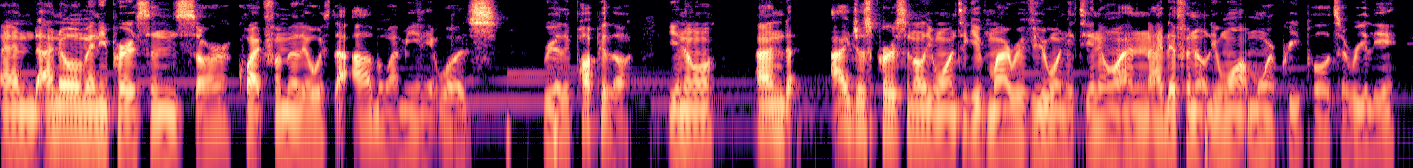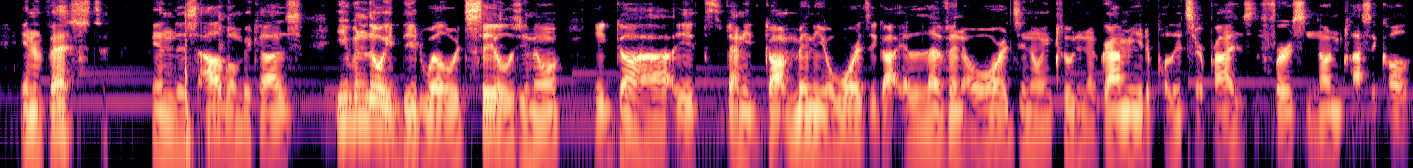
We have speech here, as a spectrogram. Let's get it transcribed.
and I know many persons are quite familiar with that album. I mean, it was really popular, you know, and I just personally want to give my review on it, you know, and I definitely want more people to really invest in this album because even though it did well with sales, you know, it got it and it got many awards. It got 11 awards, you know, including a Grammy, the Pulitzer Prize. It's the first non-classical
